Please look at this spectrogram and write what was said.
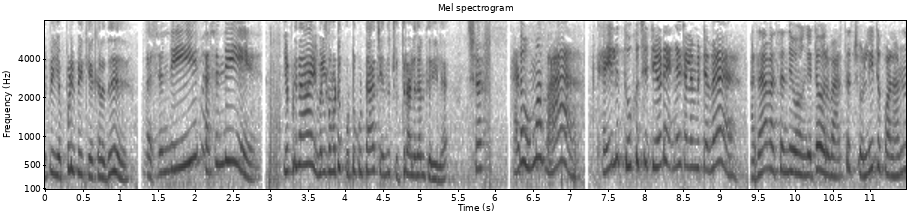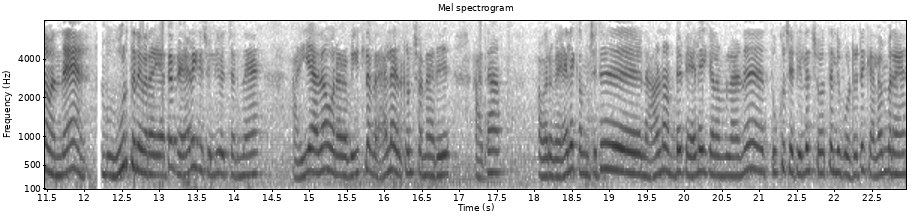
இப்போ எப்படி போய் கேட்கறது வசந்தி வசந்தி. எப்படிதான் இவளுக்கு மட்டும் குட்டு குட்டா சேர்ந்து சுத்துறாளுன்னு தெரியல. ச்சே. அட உமா வா. கையில தூக்குச்சட்டியோட எங்க கிளம்பிட்டவ? அதான் வசந்தி உங்ககிட்ட ஒரு வார்த்தை சொல்லிட்டு போலாம்னு வந்தேன். நம்ம ஊர் தலைவர் ஐயாட்ட வேலைக்கு சொல்லி வச்சிருந்தேன். ஐயா தான் ஒரு வீட்டுல வேலை இருக்குன்னு சொன்னாரு. அதான் அவரை வேலைக்கு அமிச்சிட்டு நானும் அப்படியே வேலைக்கு கிளம்பலான்னு தூக்குச்சட்டியில சோத்தள்ளி போட்டுட்டு கிளம்புறேன்.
